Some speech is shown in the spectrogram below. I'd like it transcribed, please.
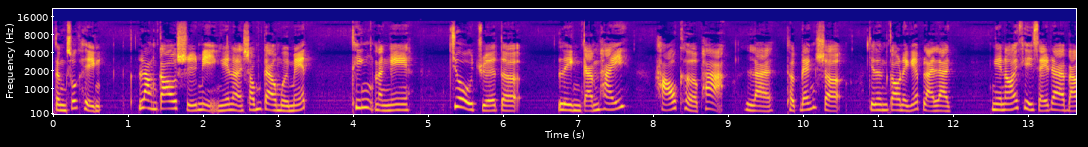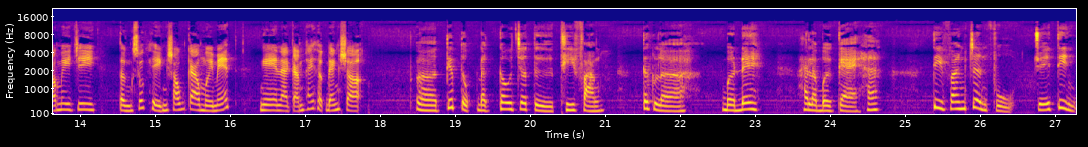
từng xuất hiện. Lăng cao sử mị nghĩa là sóng cao 10 mét. Thiên là nghe. Chô 觉得 liền cảm thấy Hảo khờ pa là thật đáng sợ. Cho nên câu này ghép lại là nghe nói khi xảy ra bão Meiji từng xuất hiện sóng cao 10 mét. Nghe là cảm thấy thật đáng sợ. Ờ, tiếp tục đặt câu cho từ thi phẳng, tức là bờ đê hay là bờ kè ha. Địa phương chính phủ quyết định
